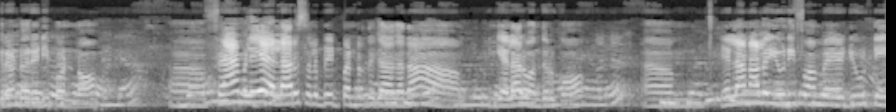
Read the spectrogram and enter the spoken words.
கிரவுண்டை ரெடி பண்ணோம். ஃபேமிலியாக எல்லாரும் செலிப்ரேட் பண்ணுறதுக்காக தான் இங்கே எல்லாரும் வந்திருக்கோம். எல்லா நாளும் யூனிஃபார்மு டியூட்டி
